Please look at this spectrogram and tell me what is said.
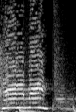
kidding me?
